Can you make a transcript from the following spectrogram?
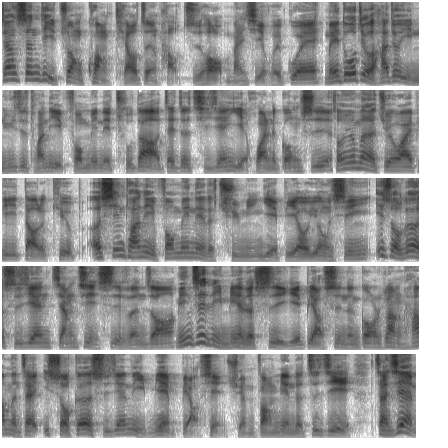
将身体状况调整好之后，满血回归。没多久，他就以女子团体 f o r Minute 出道，在这期间也换了公司，从原本的 JYP 到了 Cube。而新团体 f o r Minute 的取名也别有用心，一首歌的时间将近四分钟，名字里面的事也表示能够让他们在一首歌的时间里面表现全方面的自己，展现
